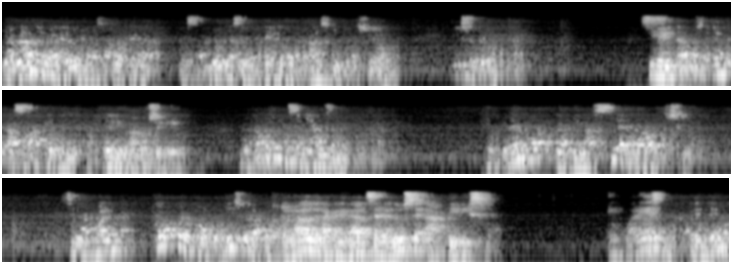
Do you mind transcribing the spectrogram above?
y hablando del Evangelio del pasado, que era de San Lucas, el Evangelio de la Transfiguración, este comentario. Si meditamos en este pasaje del Evangelio ha proseguido, notamos una enseñanza muy importante. En primer lugar, la primacía de la oración, sin la cual todo el compromiso del apostolado de la caridad se reduce a activismo. En Cuaresma aprendemos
